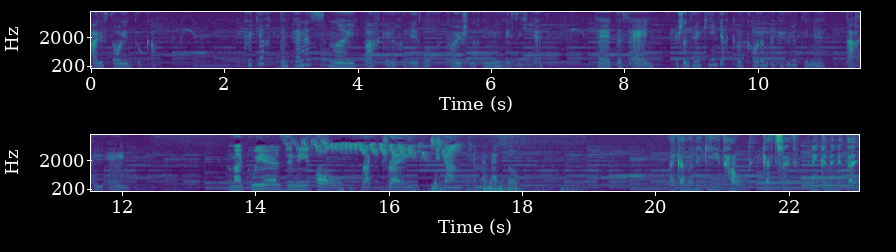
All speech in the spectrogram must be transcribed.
agus dóonn tógáil. Cuideach den pennis na ag bachcha chud is luch chuirsnach in míléisichte té is éin, ar san tuna cíideach go bhfuil chom ag dachaí éin. Mae gwir ddini ol rhag treu i gan cymenethol. mae ganddon ni gyd hawl i gartref yn ein cymunedau.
